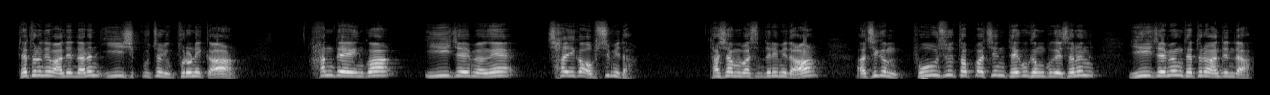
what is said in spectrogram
대통령 되면 안 된다는 29.6%니까 한대행과 이재명의 차이가 없습니다. 다시 한번 말씀드립니다. 아, 지금 보수 텃밭인 대구 경북에서는 이재명 대통령 안 된다.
